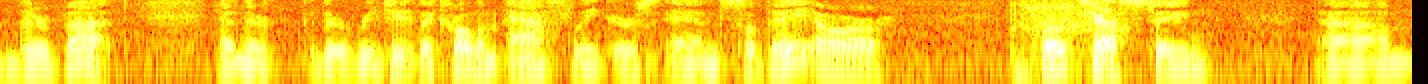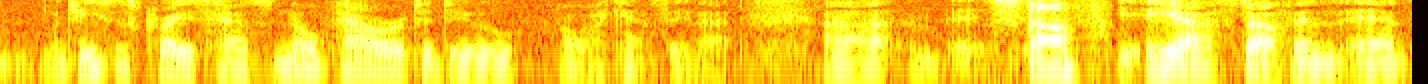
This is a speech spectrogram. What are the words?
their butt, and they're they're redu- they call them ass leakers, and so they are protesting Um, Jesus Christ has no power to do. Oh, I can't say that. Uh, Stuff. yeah, stuff, and and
